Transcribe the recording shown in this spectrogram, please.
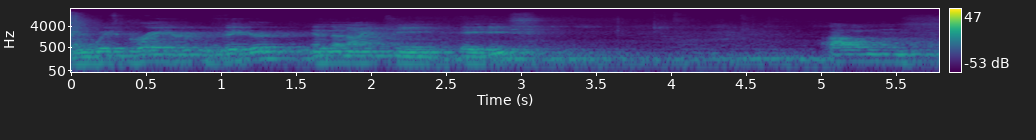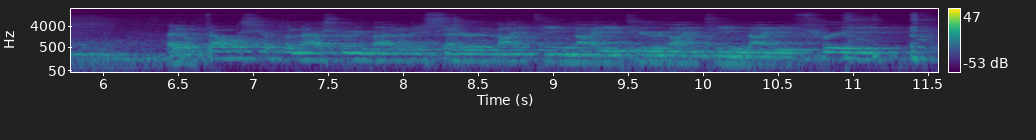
and with greater vigor in the 1980s. Um, I had a fellowship at the National Humanities Center in 1992, 1993,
